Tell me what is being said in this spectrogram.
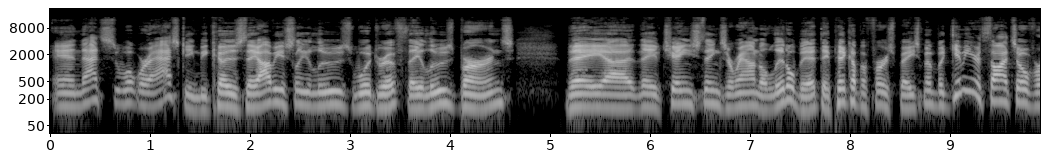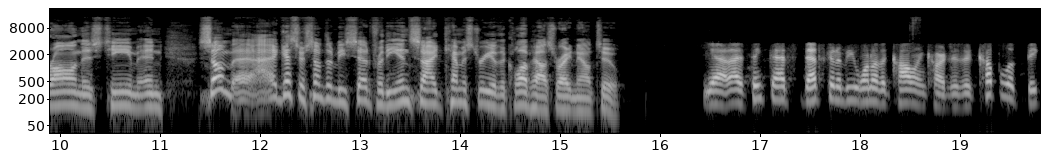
And that's what we're asking because they obviously lose Woodruff, they lose Burnes. They uh, they've changed things around a little bit. They pick up a first baseman, but give me your thoughts overall on this team. And some, I guess there's something to be said for the inside chemistry of the clubhouse right now too. Yeah, I think that's that's going to be one of the calling cards. There's a couple of big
